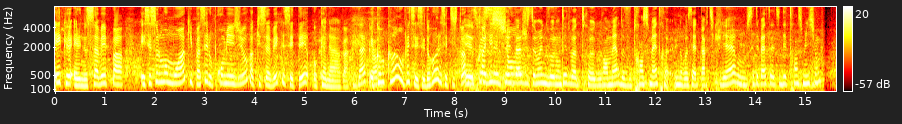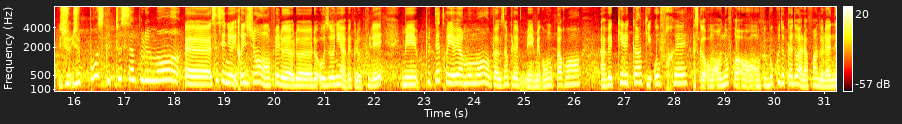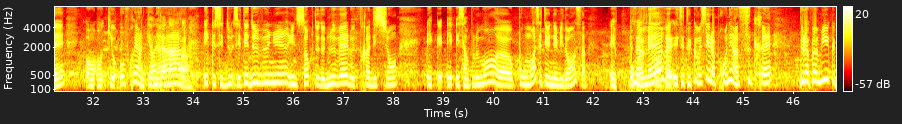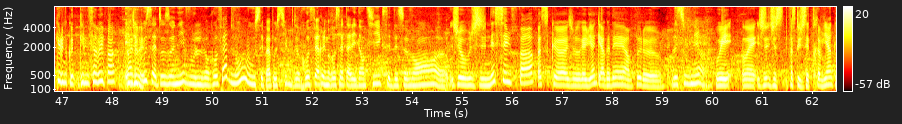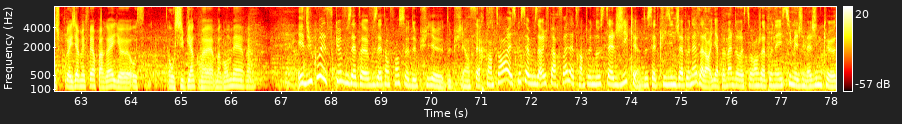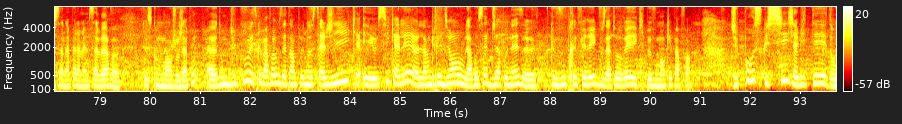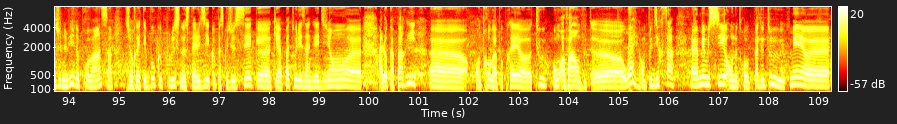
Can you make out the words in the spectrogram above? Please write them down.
et qu'elle ne savait pas. Et c'est seulement moi qui passais le premier jour qui savait que c'était au canard. D'accord. Et comme quoi, en fait, c'est drôle cette histoire et de tradition. C'était pas justement une volonté de votre grand-mère de vous transmettre une recette particulière ou c'était pas cette idée de transmission? Je, pense que tout simplement, euh, ça c'est une région, on fait le, le, le ozoni avec le poulet, mais peut-être il y avait un moment, par exemple, mes, mes grands-parents avec quelqu'un qui offrait, parce qu'on offre, on, fait beaucoup de cadeaux à la fin de l'année, qui offrait un canard, et que c'était devenu une sorte de nouvelle tradition. Et, et, simplement, euh, pour moi, c'était une évidence. Et pour ma mère, c'était comme si elle apprenait un secret de la famille que qu'elle ne, savait pas. Et du coup, cette ozoni, vous le refaites vous ou c'est pas possible de refaire une recette à l'identique C'est décevant euh? Je, je n'essaye pas parce que je voudrais bien garder un peu le... Le souvenir Oui, oui parce que je sais très bien que je pourrais jamais faire pareil euh, aussi, bien que ma grand-mère. Et du coup, est-ce que vous êtes, euh, en France depuis, euh, depuis un certain temps? Est-ce que ça vous arrive parfois d'être un peu nostalgique de cette cuisine japonaise? Alors, il y a pas mal de restaurants japonais ici, mais j'imagine que ça n'a pas la même saveur euh, que ce qu'on mange au Japon. donc du coup, est-ce que parfois vous êtes un peu nostalgique? Et aussi, quel est l'ingrédient ou la recette japonaise que vous préférez, que vous adorez et qui peut vous manquer parfois? Je pense que si j'habitais dans une ville de province, j'aurais été beaucoup plus nostalgique parce que je sais qu'il n'y a pas tous les ingrédients. Euh, alors qu'à Paris, euh, on trouve à peu près euh, tout. enfin, ouais, on peut dire ça. même si on ne trouve pas de tout. Mais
